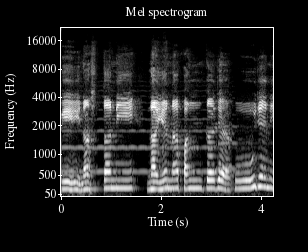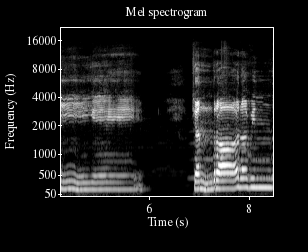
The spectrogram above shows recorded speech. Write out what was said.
పీనస్తని నయన పంకజ పూజనీయే. చంద్రారవింద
